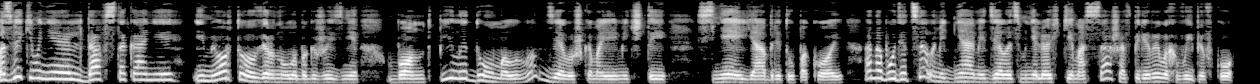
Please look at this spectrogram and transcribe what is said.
Позвякивание льда в стакане и мертвого вернуло бы к жизни. Бонд пил и думал: вот девушка моей мечты, с ней я обрету покой. Она будет целыми днями делать мне легкий массаж, а в перерывах выпивку,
